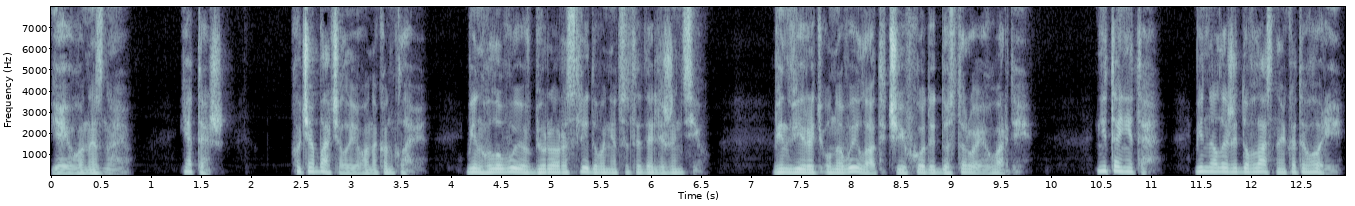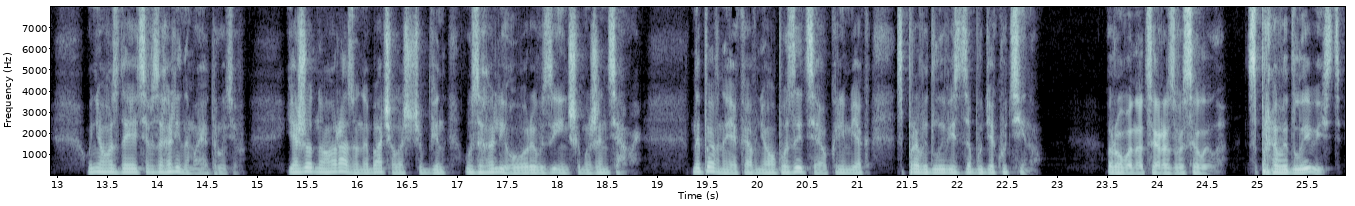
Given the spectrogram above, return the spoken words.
Я його не знаю. Я теж. Хоча бачила його на конклаві. Він головує в бюро розслідування цитаделі жінців. Він вірить у новий лад чи входить до старої гвардії. Ні те, ні те. Він належить до власної категорії. У нього, здається, взагалі немає друзів. Я жодного разу не бачила, щоб він взагалі говорив з іншими жінцями. Не певна, яка в нього позиція, окрім як справедливість за будь-яку ціну. Рована це розвеселило. Справедливість?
